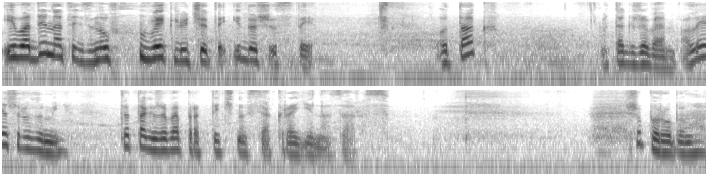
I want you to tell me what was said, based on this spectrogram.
І в 11 знов виключити і до 6. Отак, отак живемо. Але я ж розумію, це так живе практично вся країна зараз. Що поробимо?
